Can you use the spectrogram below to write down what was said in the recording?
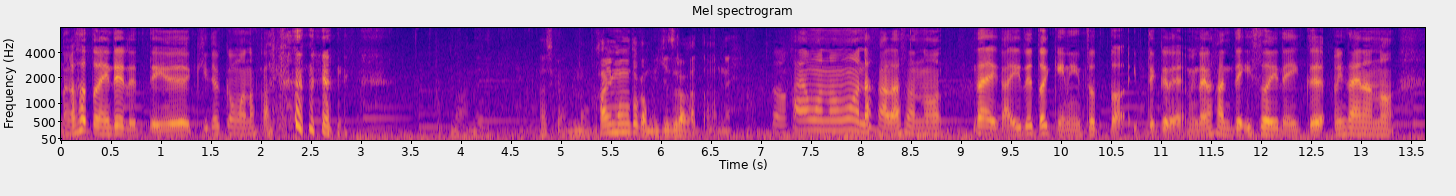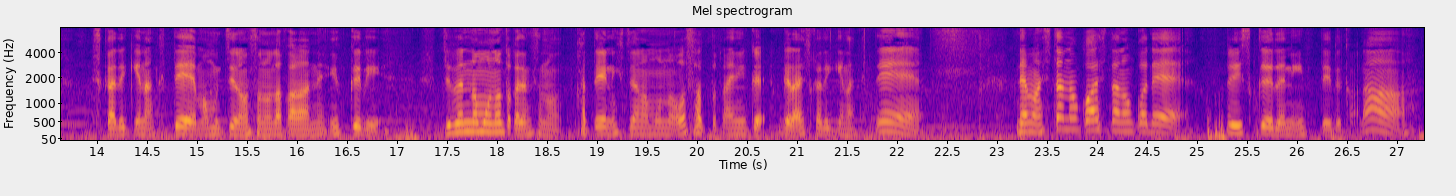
なんか外に出るっていう気力もなかったんだよね。確かにもう買い物とかも行きづらかったもんね。そう買い物もだからその大がいる時にちょっと行ってくるみたいな感じで急いで行くみたいなのしかできなくて、まあ、もちろんそのだからねゆっくり自分のものとかでその家庭に必要なものをさっと買いに行くぐらいしかできなくてでまあ下の子は下の子でプリスクールに行ってるから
